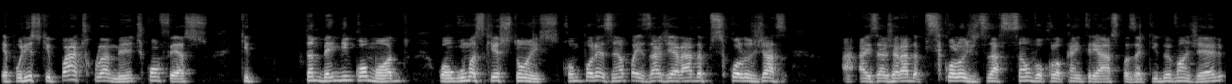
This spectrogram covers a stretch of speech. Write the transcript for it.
É por isso que, particularmente, confesso que também me incomodo com algumas questões, como, por exemplo, a exagerada psicologização a, exagerada psicologização, vou colocar entre aspas aqui, do evangelho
